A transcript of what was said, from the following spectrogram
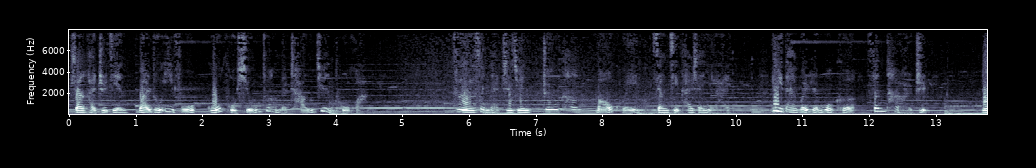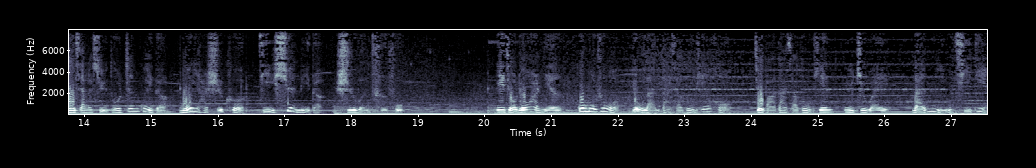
山海之间宛如一幅古朴雄壮的长卷图画。自宋代之君周康、毛奎相继开山以来。历代文人墨客纷沓而至，留下了许多珍贵的摩崖石刻及绚丽的诗文词赋。一九六二年，郭沫若游览大小洞天后，就把大小洞天誉之为南明奇殿。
